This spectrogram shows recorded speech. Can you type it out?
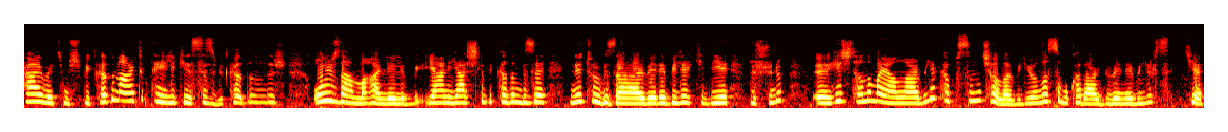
kaybetmiş bir kadın artık tehlikesiz bir kadındır. O yüzden mahalleli yani yaşlı bir kadın bize ne tür bir zarar verebilir ki diye düşünüp e, hiç tanımayanlar bile kapısını çalabiliyor. Nasıl bu kadar güvenebilirsin ki?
